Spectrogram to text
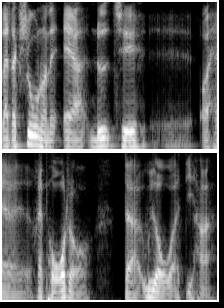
redaktionerne er nødt til øh, at have reportere, der udover at de har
